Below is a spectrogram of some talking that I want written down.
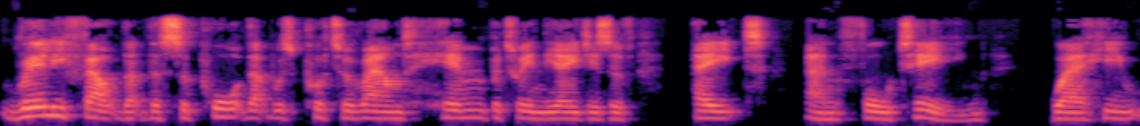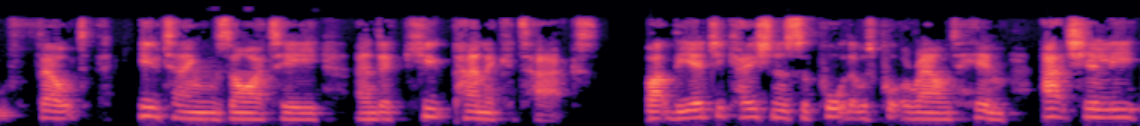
really felt that the support that was put around him between the ages of eight and 14, where he felt acute anxiety and acute panic attacks, but the education and support that was put around him actually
